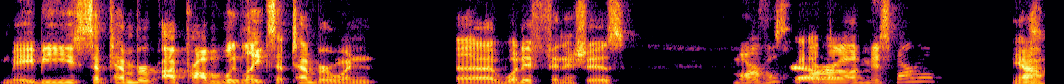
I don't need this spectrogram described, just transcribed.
maybe September. Uh, probably late September when uh, What If finishes. Marvel So- or uh, Miss Marvel? Yeah.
